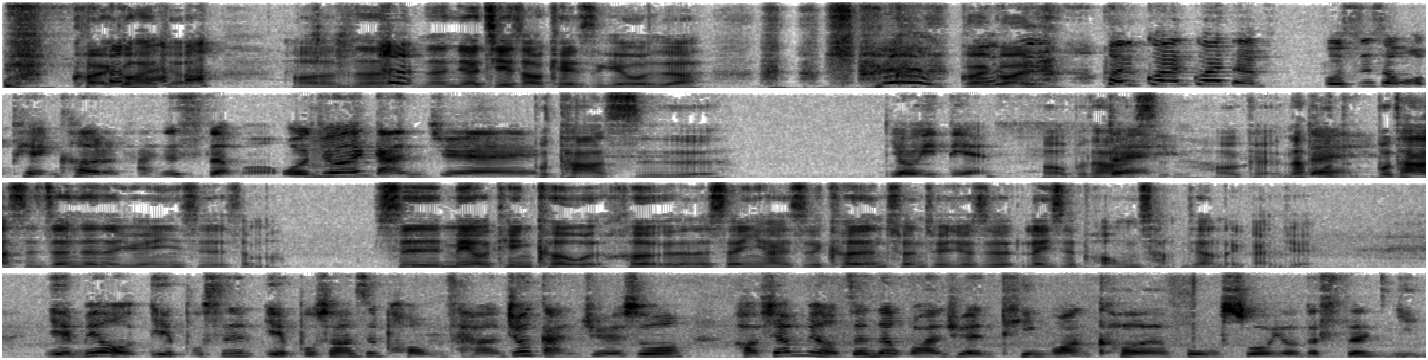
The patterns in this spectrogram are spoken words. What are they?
怪怪的。哦，那那你要介绍 case 给我是吧？怪怪的，会怪怪的，不是说我骗客人还是什么，我就会感觉、嗯、不踏实，有一点哦，不踏实。OK，那不不踏实真正的原因是什么？是没有听客户客人的声音，还是客人纯粹就是类似捧场这样的感觉？也没有，也不是，也不算是捧场，就感觉说好像没有真正完全听完客户所有的声音。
